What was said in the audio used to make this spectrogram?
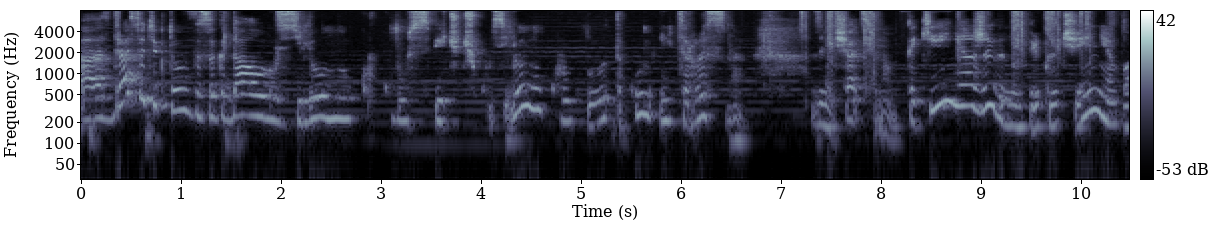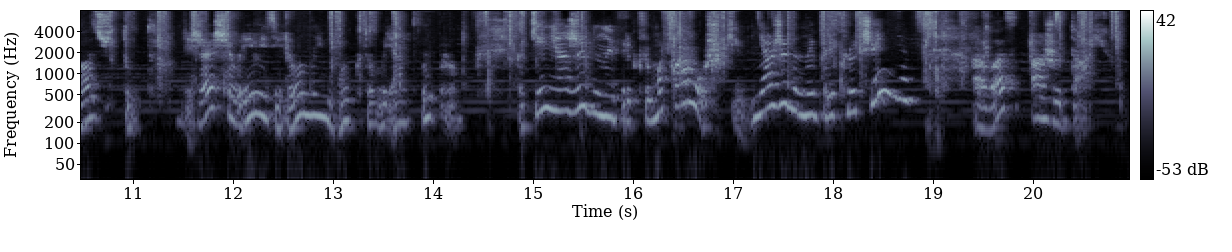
А, здравствуйте, кто загадал зеленую круглую свечечку, зеленую круглую, такую интересную. Замечательно. Какие неожиданные приключения вас ждут? В ближайшее время зеленый мой кто вариант выбрал. Какие неожиданные приключения? Макарошки. Неожиданные приключения вас ожидают.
